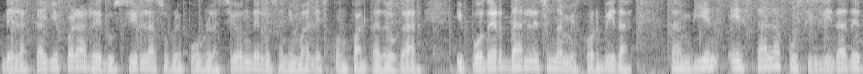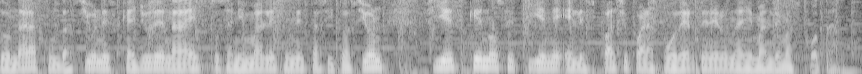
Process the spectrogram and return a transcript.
de la calle para reducir la sobrepoblación de los animales con falta de hogar y poder darles una mejor vida. También está la posibilidad de donar a fundaciones que ayuden a estos animales en esta situación si es que no se tiene el espacio para poder tener un animal de mascota.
